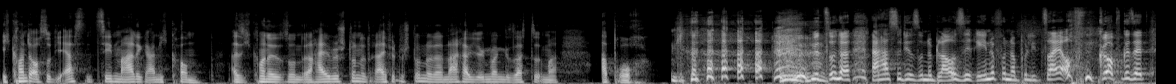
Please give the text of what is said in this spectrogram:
ich konnte auch so die ersten zehn Male gar nicht kommen. Also ich konnte so eine halbe Stunde, dreiviertel Stunde, danach habe ich irgendwann gesagt, so immer Abbruch. Mit so einer, da hast du dir so eine blaue Sirene von der Polizei auf den Kopf gesetzt.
